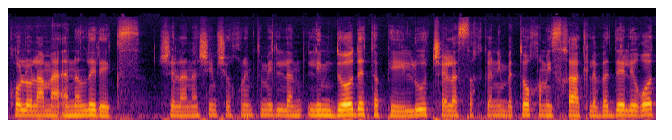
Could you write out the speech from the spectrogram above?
כל עולם האנליטיקס, של אנשים שיכולים תמיד למדוד את הפעילות של השחקנים בתוך המשחק, לוודא, לראות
